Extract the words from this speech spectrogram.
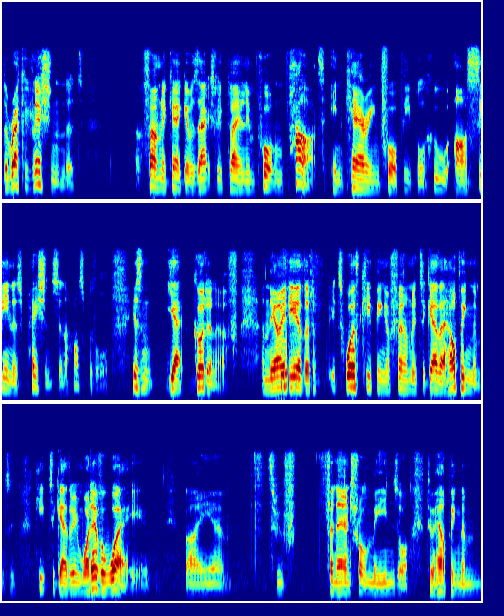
the recognition that family caregivers actually play an important part in caring for people who are seen as patients in a hospital isn't yet good enough. And the idea that it's worth keeping a family together, helping them to keep together in whatever way, by um, through financial means or through helping them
